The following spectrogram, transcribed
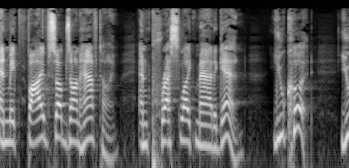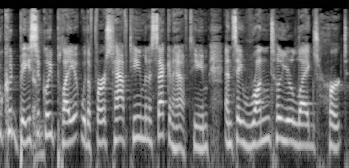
and make five subs on halftime and press like mad again, you could. You could basically play it with a first half team and a second half team and say run till your legs hurt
